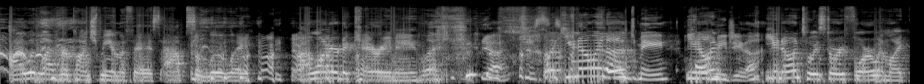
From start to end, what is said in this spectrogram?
i would let her punch me in the face absolutely i want her to carry me like Yeah, just like you know in a, hold me. You hold know, in, me, Gina. You know, in Toy Story 4, when like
